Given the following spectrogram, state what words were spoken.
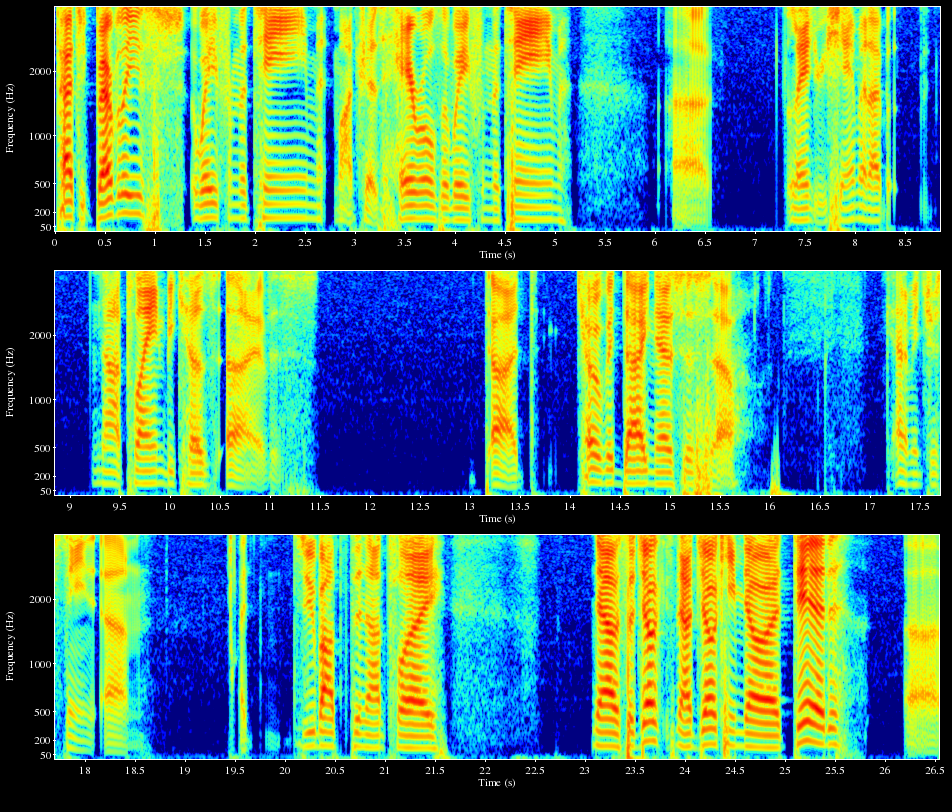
Patrick Beverley's away from the team. Montrezl Harrell's away from the team. Uh, Landry Shamet, I not playing because uh, of his uh, COVID diagnosis, so kind of interesting. Um, Zubac did not play. Now, so jo- now Joakim Noah did uh,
